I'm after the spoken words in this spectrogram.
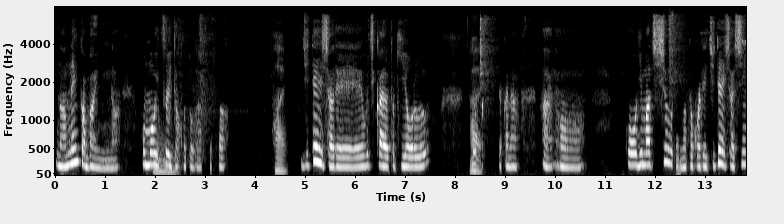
何年か前にな、思いついたことがあってさ、はい。自転車で家帰るとき夜、はい。だから、あのー、扇町周辺のとこで自転車新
